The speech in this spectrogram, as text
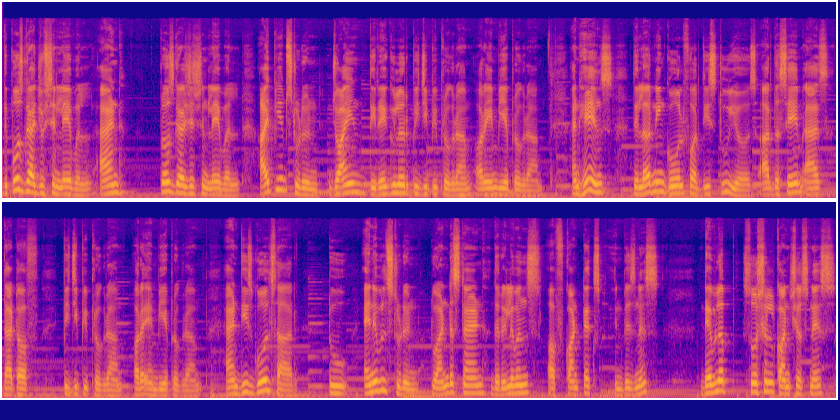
the post graduation level and post graduation level, IPM student join the regular PGP program or MBA program, and hence the learning goal for these two years are the same as that of PGP program or a MBA program, and these goals are to enable student to understand the relevance of context in business, develop social consciousness,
